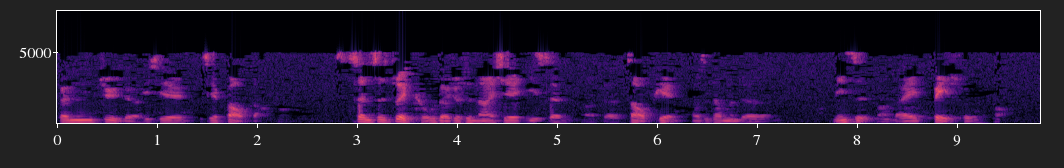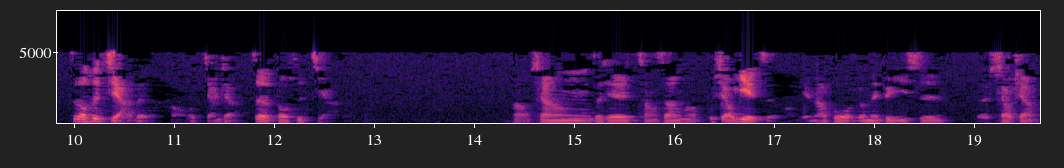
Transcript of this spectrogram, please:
根据的一些一些报道，甚至最可恶的就是拿一些医生啊的照片或是他们的名字啊来背书啊，这都是假的啊！我讲讲，这都是假的啊！像这些厂商哈不孝业者也拿过刘美俊医师的肖像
